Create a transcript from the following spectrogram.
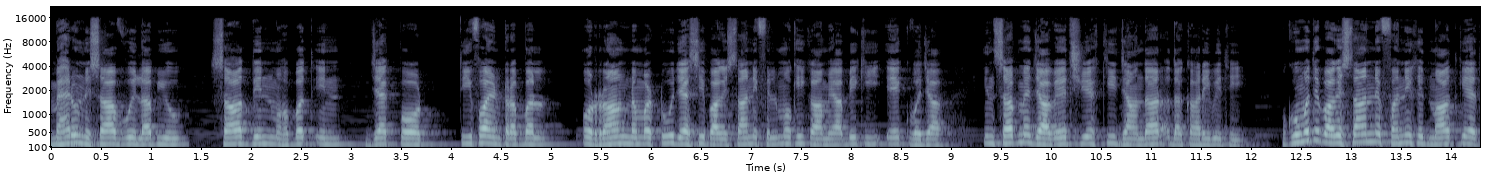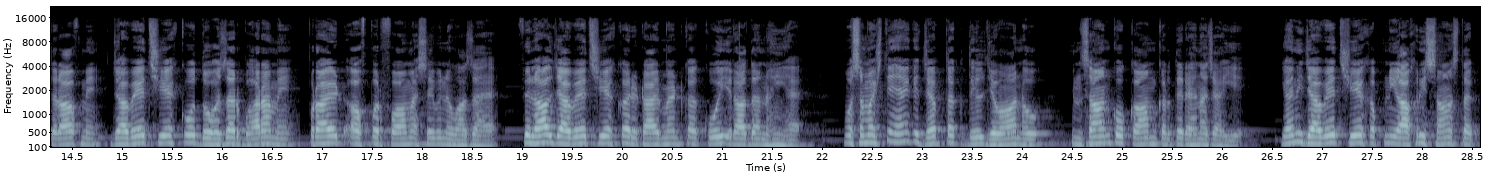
Mehrunisa we love you. Saat Din Mohabbat in jackpot, Teefa in trouble, और रॉन्ग नंबर टू जैसी पाकिस्तानी फ़िल्मों की कामयाबी की एक वजह। इन सब में जावेद शेख की जानदार अदाकारी भी थी। हुकूमत पाकिस्तान ने फ़नी खदमात के एतराफ़ में जावेद शेख को 2012 में प्राइड ऑफ़ परफॉर्मेंस से भी नवाजा है। फ़िलहाल जावेद शेख का रिटायरमेंट का कोई इरादा नहीं है। वो समझते हैं कि जब तक दिल जवान हो, इंसान को काम करते रहना चाहिए। यानी जावेद शेख अपनी आखिरी सांस तक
